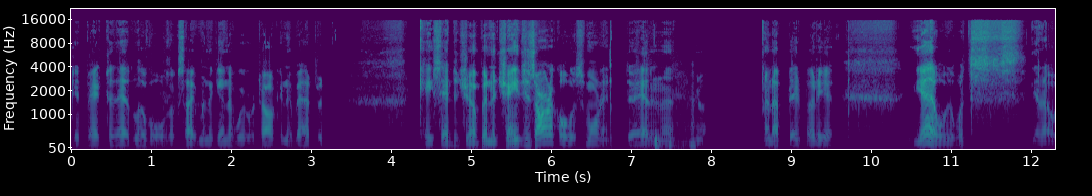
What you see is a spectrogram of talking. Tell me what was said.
get back to that level of excitement again that we were talking about. But Case had to jump in and change his article this morning to add in a, you know, an update, buddy. Uh, yeah, what's you know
